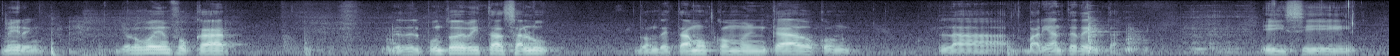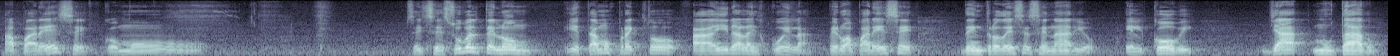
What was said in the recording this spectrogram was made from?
Miren, yo lo voy a enfocar desde el punto de vista de salud, donde estamos comunicados con la variante Delta. Y si aparece como, se, se sube el telón y estamos prestos a ir a la escuela, pero aparece dentro de ese escenario el COVID ya mutado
